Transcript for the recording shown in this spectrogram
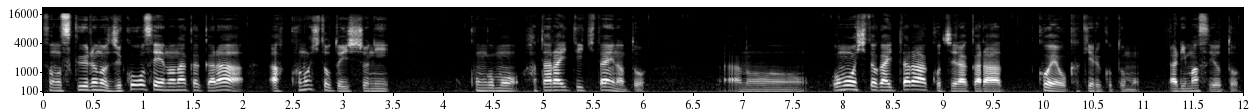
そのスクールの受講生の中からあこの人と一緒に今後も働いていきたいなと、あのー、思う人がいたらこちらから声をかけることもありますよと、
